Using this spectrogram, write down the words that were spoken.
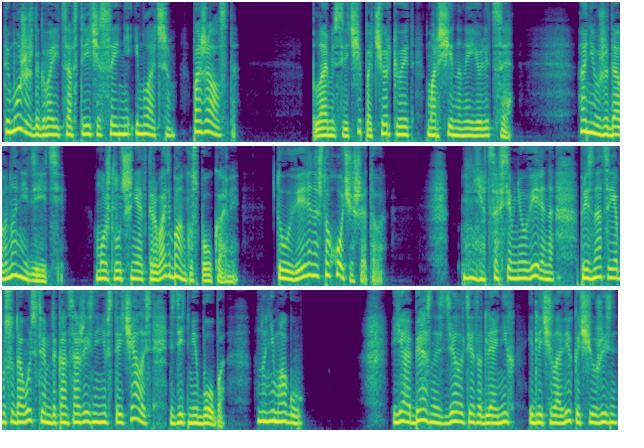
Ты можешь договориться о встрече с Энни и младшим? Пожалуйста». Пламя свечи подчеркивает морщины на ее лице. «Они уже давно не дети. Может, лучше не открывать банку с пауками?» Ты уверена, что хочешь этого?» «Нет, совсем не уверена. Признаться, я бы с удовольствием до конца жизни не встречалась с детьми Боба, но не могу. Я обязана сделать это для них и для человека, чью жизнь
